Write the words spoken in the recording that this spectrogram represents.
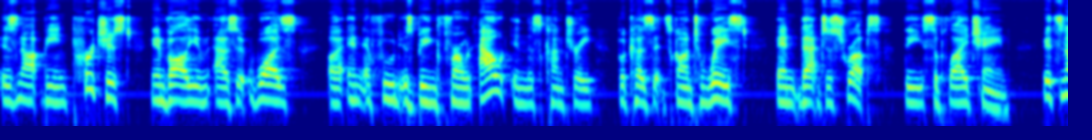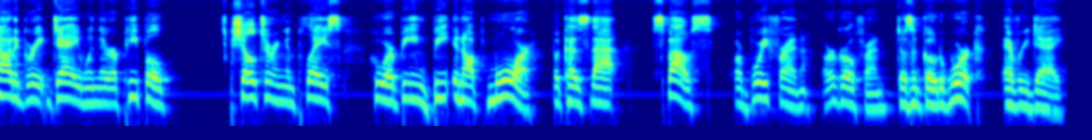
is not being purchased in volume as it was uh, and food is being thrown out in this country because it's gone to waste and that disrupts the supply chain. It's not a great day when there are people sheltering in place who are being beaten up more because that spouse or boyfriend or girlfriend doesn't go to work every day.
